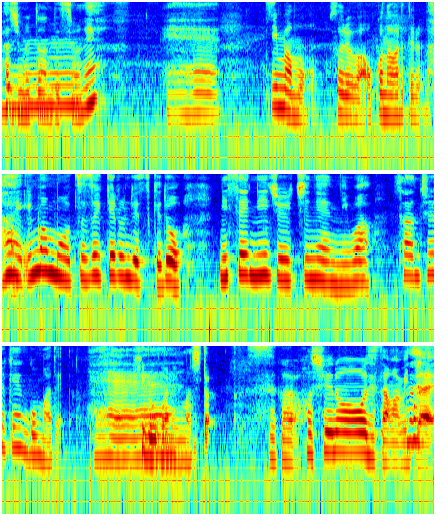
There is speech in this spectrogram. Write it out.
始めたんですよね。今もそれは行われてるんですか、はい、今も続いてるんですけど2021年には30言語まで広がりました。すごい星の王子様みたい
